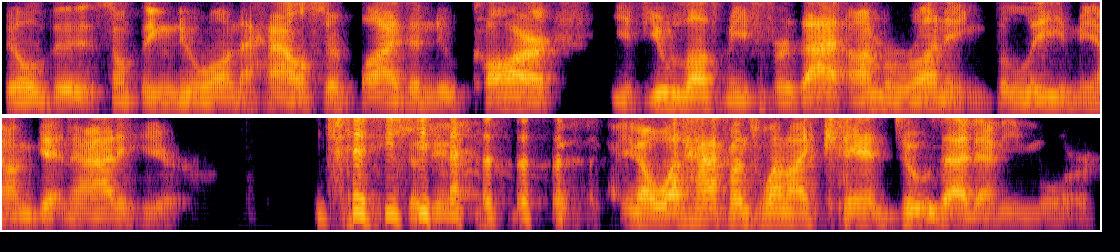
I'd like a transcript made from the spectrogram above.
build uh, something new on the house or buy the new car. If you love me for that, I'm running. Believe me, I'm getting out of here. You, know, you, know, what happens when I can't do that anymore?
